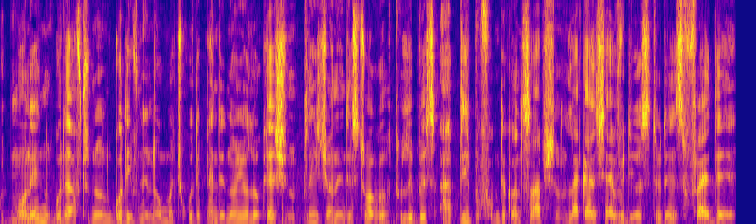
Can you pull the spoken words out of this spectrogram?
Good morning, good afternoon, good evening, or much depending on your location. Please join in the struggle to liberate our people from the contraption. Like and share videos. Today is Friday,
